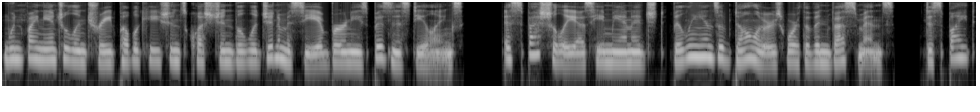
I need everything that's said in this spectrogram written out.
when financial and trade publications questioned the legitimacy of Bernie's business dealings, especially as he managed billions of dollars worth of investments despite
